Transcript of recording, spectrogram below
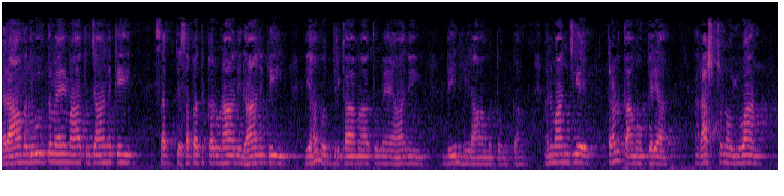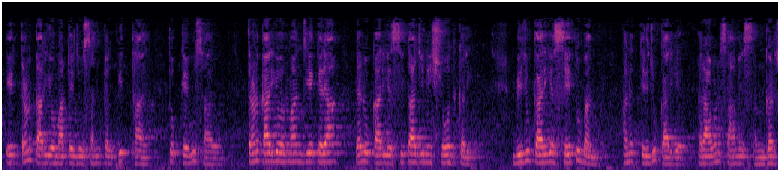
રામદૂત મેં માતુ જાનકી, સત્ય શપથ કરુણા નિધાન કી, યહ મુદ્રિકા માતુ મેં આની, દિન હિ રામ તુમ કા. હનુમાનજીએ ત્રણ કામો કર્યા. રાષ્ટ્રનો યુવાન એ ત્રણ કાર્યો માટે જો સંકલ્પિત થાય, તો કેવું સારું? ત્રણ કાર્યો હનુમાનજીએ કર્યા. પહેલું કાર્ય સીતાજીની શોધ કરી. બીજું કાર્ય સેતુબંધ અને ત્રીજું કાર્ય રાવણ સામે સંઘર્ષ.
